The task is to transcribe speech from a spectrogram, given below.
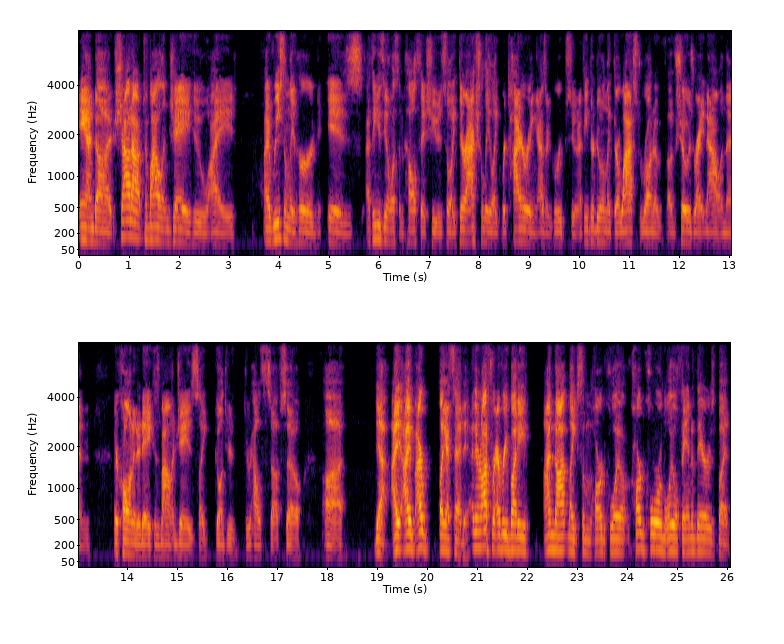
and uh, shout out to Violent J, who I I recently heard is I think he's dealing with some health issues. So like they're actually like retiring as a group soon. I think they're doing like their last run of, of shows right now, and then they're calling it a day because Violent J is like going through through health stuff. So, uh, yeah, I, I, I, like I said, they're not for everybody. I'm not like some hardcore, hardcore loyal fan of theirs, but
